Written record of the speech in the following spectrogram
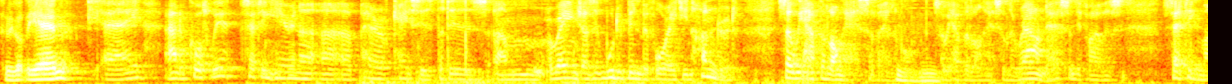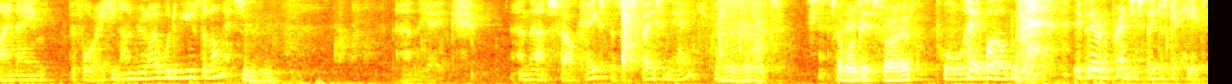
So we've got the N. The A, and of course we're setting here in a, a, a pair of cases that is um, arranged as it would have been before 1800. So we have the long S available. So we have the long S and the round S, and if I was setting my name before 1800, I would have used the long S Mm-hmm. and the H. And that's foul case, there's a space in the H. Oh, right. So Someone gets fired. Paul, well, if they're an apprentice, they just get hit.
